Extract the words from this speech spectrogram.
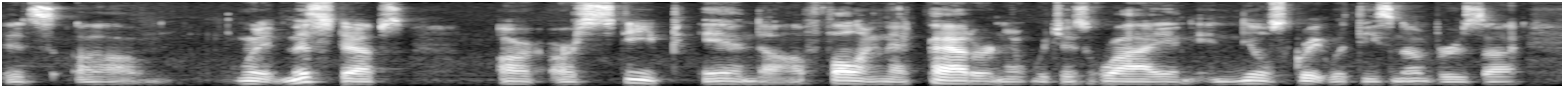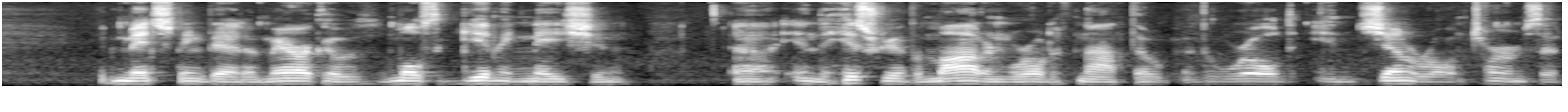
its um, when it missteps, are, are steeped in uh, following that pattern, which is why, and, and Neil's great with these numbers, uh, mentioning that America was the most giving nation uh, in the history of the modern world, if not the, the world in general, in terms of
